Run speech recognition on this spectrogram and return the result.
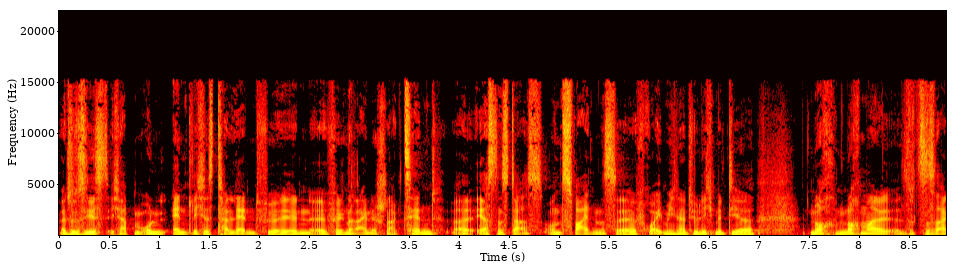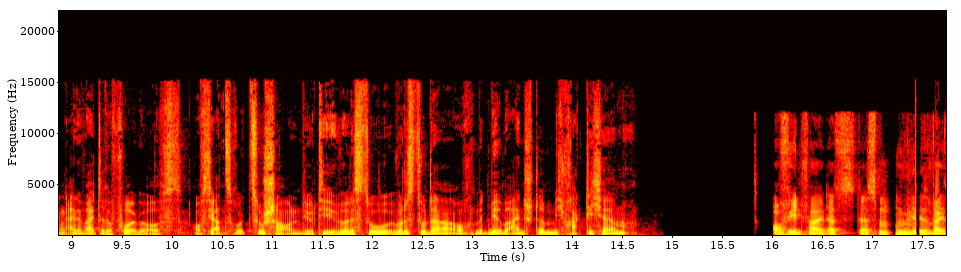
also du siehst, ich habe ein unendliches Talent für den, äh, für den rheinischen Akzent. Äh, erstens das und zweitens äh, freue ich mich natürlich mit dir noch, noch mal sozusagen eine weitere Folge aufs, aufs Jahr zurückzuschauen, Beauty. Würdest du, würdest du da auch mit mir übereinstimmen? Ich frage dich ja immer. Auf jeden Fall, das, das machen wir, weil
